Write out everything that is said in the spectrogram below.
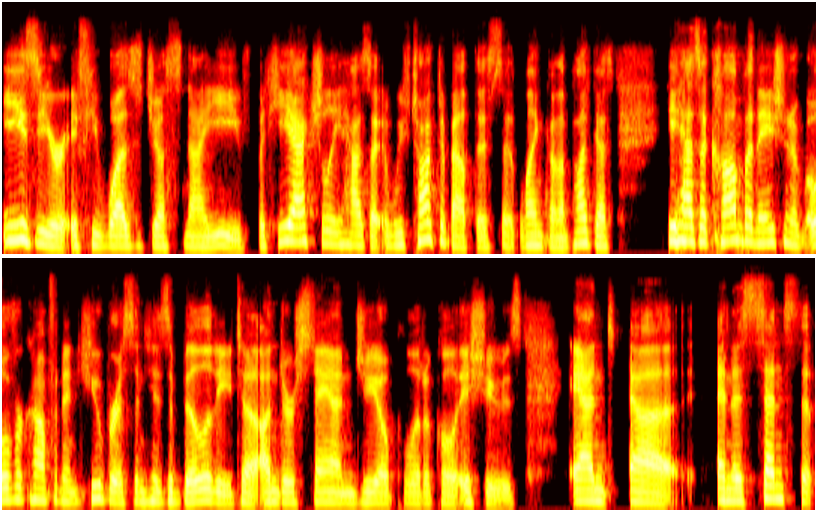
easier if he was just naive, but he actually has a. We've talked about this at length on the podcast. He has a combination of overconfident hubris and his ability to understand geopolitical issues, and uh, and a sense that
